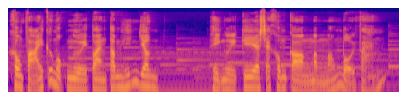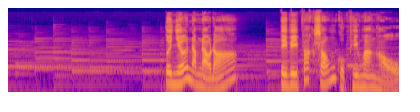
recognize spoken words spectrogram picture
Không phải cứ một người toàn tâm hiến dân thì người kia sẽ không còn mầm móng bội phản. Tôi nhớ năm nào đó, TV phát sóng cuộc thi Hoang hậu.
